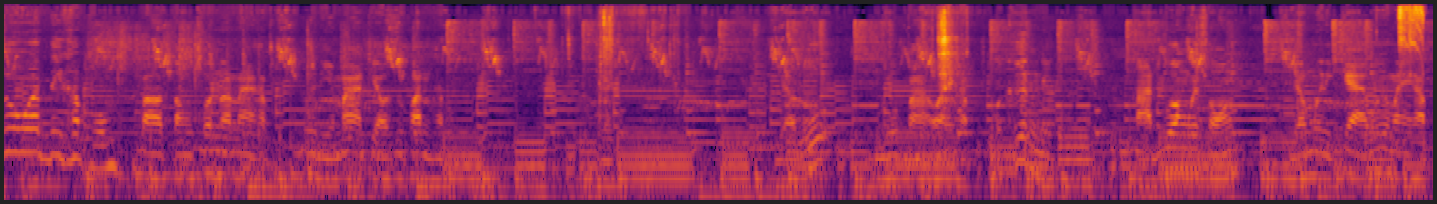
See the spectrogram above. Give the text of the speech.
สวัสดีครับผมบ่าวตองคนนานาครับมือนี้มาเที่ยวสุพรรณครับ เดี๋ยวรู้หมูป่าไว้ครับเมื่อคืนนี่ขาดบ่วงไปสองเดี๋ยวมือนี้แก้มือใหม่ครับ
